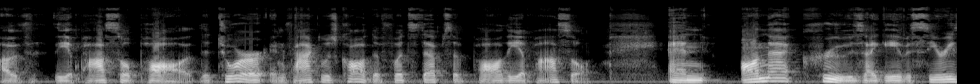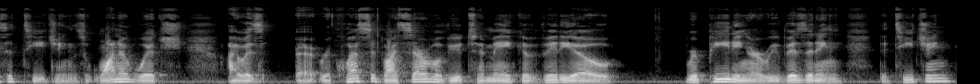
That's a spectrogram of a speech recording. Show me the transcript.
of the Apostle Paul. The tour, in fact, was called The Footsteps of Paul the Apostle. And on that cruise, I gave a series of teachings, one of which I was uh, requested by several of you to make a video repeating or revisiting the teaching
